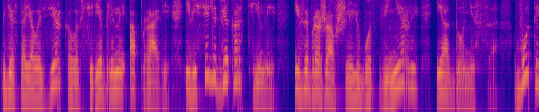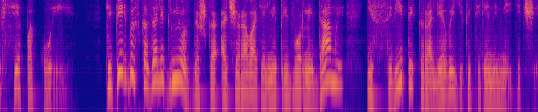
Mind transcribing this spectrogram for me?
где стояло зеркало в серебряной оправе, и висели две картины, изображавшие любовь Венеры и Адониса. Вот и все покои. Теперь бы сказали гнездышко очаровательной придворной дамы из свиты королевы Екатерины Медичи.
